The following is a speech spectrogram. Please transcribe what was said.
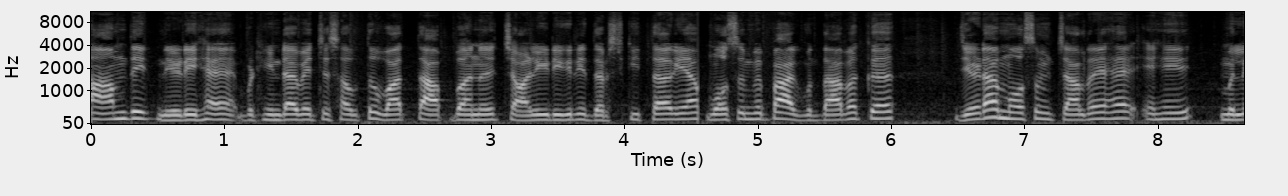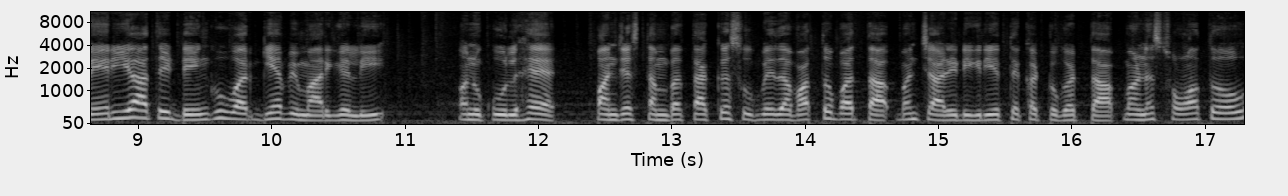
ਆਮ ਦੇ ਨੇੜੇ ਹੈ। ਬਠਿੰਡਾ ਵਿੱਚ ਸਭ ਤੋਂ ਵੱਧ ਤਾਪਮਾਨ 40 ਡਿਗਰੀ ਦਰਜ ਕੀਤਾ ਗਿਆ। ਮੌਸਮ ਵਿਭਾਗ ਮੁਤਾਬਕ ਜਿਹੜਾ ਮੌਸਮ ਚੱਲ ਰਿਹਾ ਹੈ, ਇਹ ਮਲੇਰੀਆ ਅਤੇ ਡੇਂਗੂ ਵਰਗੀਆਂ ਬਿਮਾਰੀਆਂ ਲਈ ਅਨੁਕੂਲ ਹੈ। 5 ਸਤੰਬਰ ਤੱਕ ਸੂਬੇ ਦਾ ਵੱਧ ਤੋਂ ਵੱਧ ਤਾਪਮਾਨ 40 ਡਿਗਰੀ ਅਤੇ ਘੱਟੋ ਘੱਟ ਤਾਪਮਾਨ 16 ਤੋਂ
